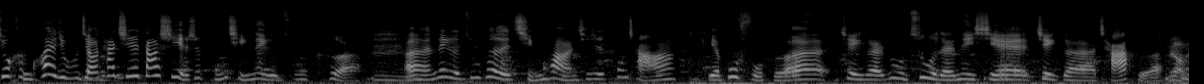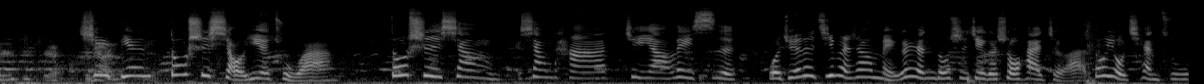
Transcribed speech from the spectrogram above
就很快就不交，他其实当时也是同情那个租客，嗯，呃，那个租客的情况其实通常也不符合这个入住的那些这个查核。什么样的人支持？这边都是小业主啊，都是像像他这样类似，我觉得基本上每个人都是这个受害者啊，都有欠租，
